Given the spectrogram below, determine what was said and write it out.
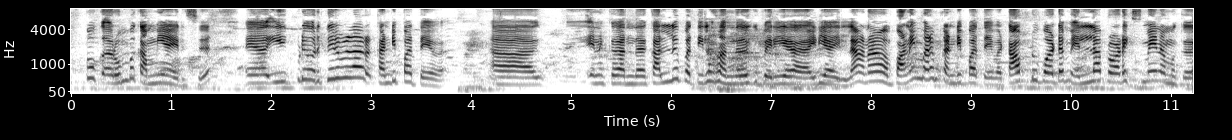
இப்போ ரொம்ப கம்மியாயிருச்சு. இப்படி ஒரு திருவிழா கண்டிப்பாக தேவை. எனக்கு அந்த கல் பற்றிலாம் அந்தளவுக்கு பெரிய ஐடியா இல்லை. ஆனால் பனைமரம் கண்டிப்பாக தேவை. டாப் டு பாட்டம் எல்லா ப்ராடக்ட்ஸுமே நமக்கு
